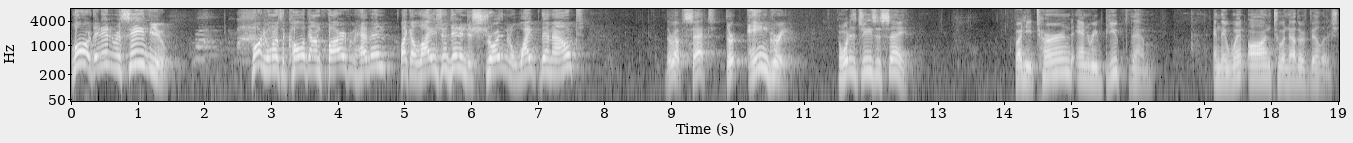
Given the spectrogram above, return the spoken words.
Lord, they didn't receive you. Lord, you want us to call down fire from heaven like Elijah did and destroy them and wipe them out? They're upset. They're angry. And what does Jesus say? But he turned and rebuked them, and they went on to another village.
